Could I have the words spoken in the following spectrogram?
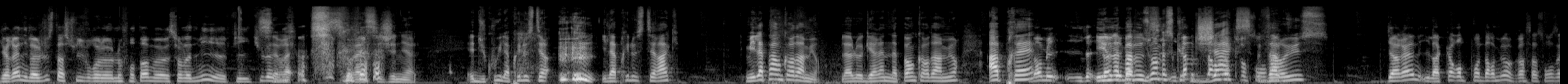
Garen il a juste à suivre le, le fantôme euh, sur l'ennemi et puis il tue C'est l'ennemi. vrai. C'est vrai, c'est génial. Et du coup, il a pris le stéra... il a pris le stérac. Mais il a pas encore d'armure. Là, le Garen n'a pas encore d'armure. Après, Non mais il, il a en a pas besoin parce que Jax. Varus. Garen il a 40 points d'armure grâce à son Z.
